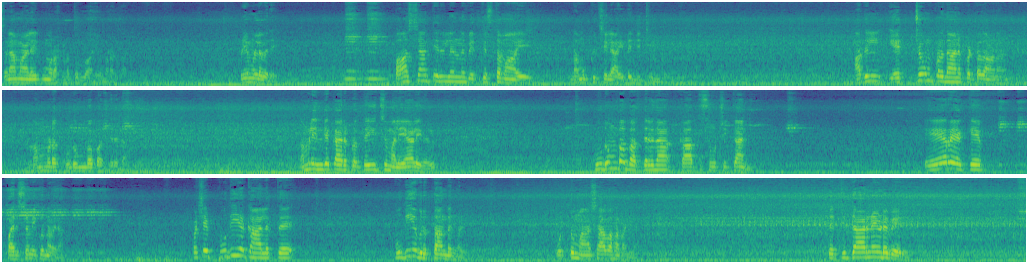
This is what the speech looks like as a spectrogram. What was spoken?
അസ്സാം വലൈക്കും വറഹമത്തല്ലാഹി വാബർക്കാത്തു പ്രിയമുള്ളവരെ പാശ്ചാത്യരിൽ നിന്ന് വ്യത്യസ്തമായി നമുക്ക് ചില ഐഡന്റിറ്റി ഉണ്ട്. അതിൽ ഏറ്റവും പ്രധാനപ്പെട്ടതാണ് നമ്മുടെ കുടുംബ ഭദ്രത. നമ്മൾ ഇന്ത്യക്കാർ പ്രത്യേകിച്ച് മലയാളികൾ കുടുംബ ഭദ്രത കാത്തു സൂക്ഷിക്കാൻ ഏറെയൊക്കെ പരിശ്രമിക്കുന്നവരാണ്. പക്ഷെ പുതിയ കാലത്തെ പുതിയ വൃത്താന്തങ്ങൾ ഒട്ടും ആശാവഹമല്ല. തെറ്റിദ്ധാരണയുടെ പേരിൽ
